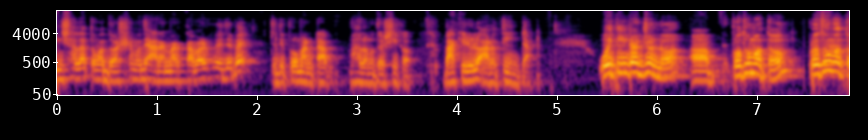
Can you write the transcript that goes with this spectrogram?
ইনশাল্লাহ তোমার দশের মধ্যে আড়াই মার্ক কভার হয়ে যাবে, যদি প্রমাণটা ভালো মতো শিখো। বাকি রইল আরও তিনটা। ওই তিনটার জন্য প্রথমত প্রথমত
